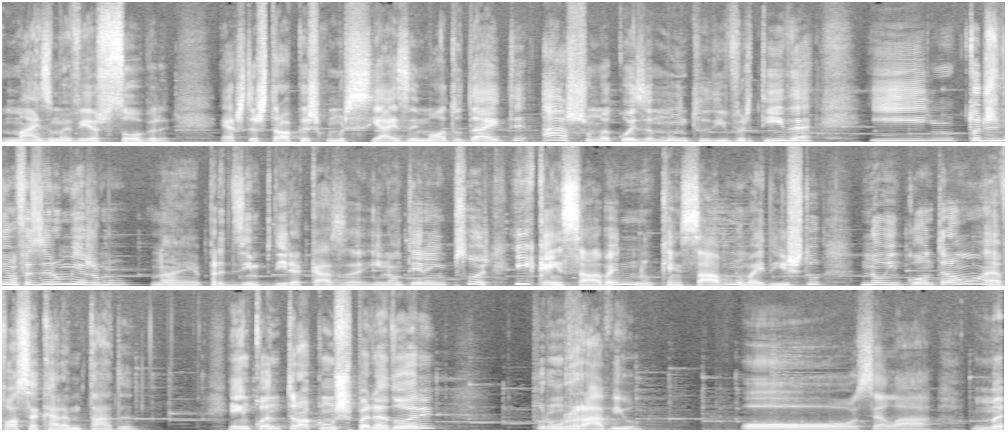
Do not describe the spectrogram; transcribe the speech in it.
mais uma vez sobre estas trocas comerciais em modo date, acho uma coisa muito divertida e todos deviam fazer o mesmo, não é? Para desimpedir a casa e não terem pessoas. E quem sabe, quem sabe, no meio disto, não encontram a vossa cara metade. Enquanto trocam um espanador por um rádio ou sei lá, uma,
